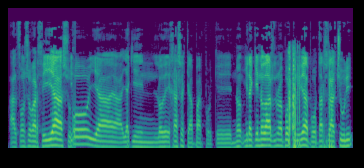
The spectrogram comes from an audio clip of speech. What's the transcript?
Alfonso García, a su hijo y a, y quien lo dejase escapar, porque no, mira que no darle una oportunidad por dársela a Chuli,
